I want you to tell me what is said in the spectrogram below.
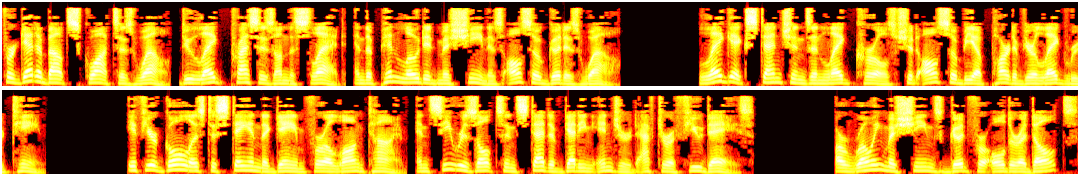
Forget about squats as well, do leg presses on the sled, and the pin-loaded machine is also good as well. Leg extensions and leg curls should also be a part of your leg routine. If your goal is to stay in the game for a long time, and see results instead of getting injured after a few days. Are rowing machines good for older adults?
